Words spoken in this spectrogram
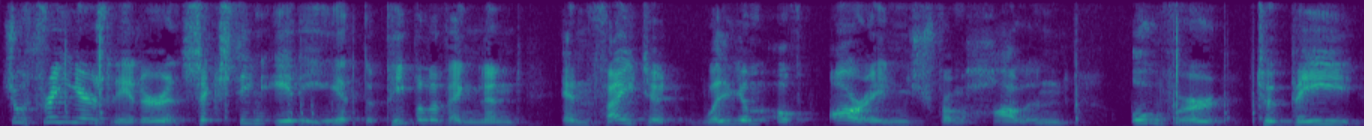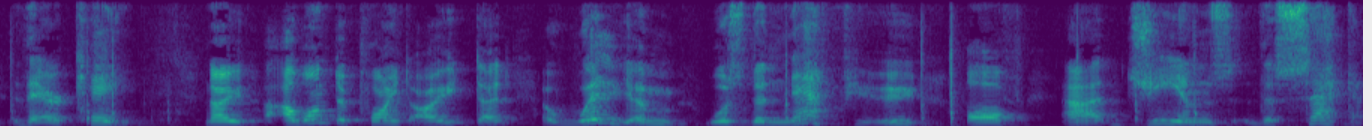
So, three years later, in 1688, the people of England invited William of Orange from Holland over to be their king. Now, I want to point out that William was the nephew of uh, James II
